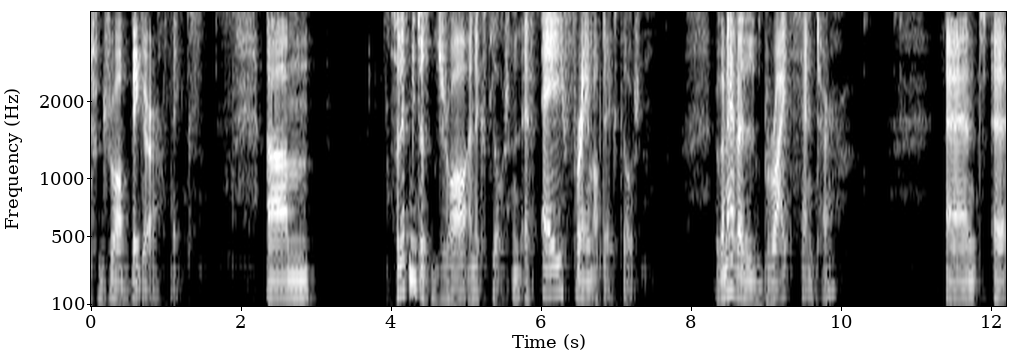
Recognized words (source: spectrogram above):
to draw bigger things. Um, so let me just draw an explosion, If a frame of the explosion. We're going to have a bright center. And uh,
